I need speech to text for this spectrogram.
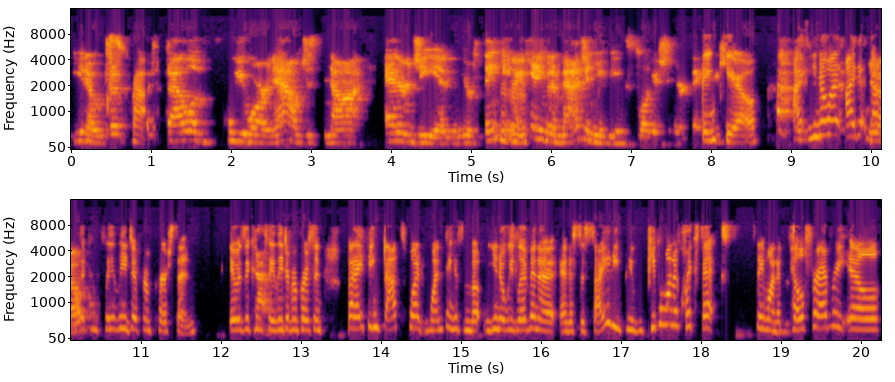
you know, just Crap. a shell of who you are now, just not energy and your thinking. Mm-hmm. I can't even imagine you being sluggish in your thinking. Thank you. I, you know what? I, that you know? was a completely different person. It was a completely yeah. different person. But I think that's what one thing is, you know, we live in a, in a society, people, people want a quick fix. They want mm-hmm. a pill for every ill.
